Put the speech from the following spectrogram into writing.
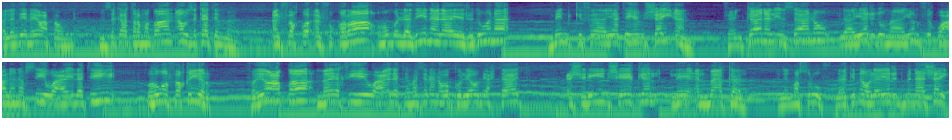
الذين يعطوا من زكاة رمضان أو زكاة المال. الفقراء هم الذين لا يجدون من كفايتهم شيئا. فإن كان الإنسان لا يجد ما ينفق على نفسه وعائلته فهو فقير فيعطى ما يكفيه وعائلته. مثلا هو كل يوم يحتاج عشرين شيكل للمأكل من المصروف لكنه لا يجد منها شيء.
